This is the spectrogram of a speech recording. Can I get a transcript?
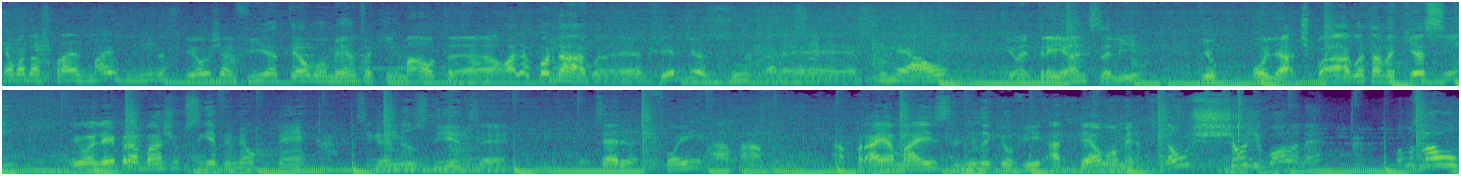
É uma das praias mais lindas que eu já vi até o momento aqui em Malta. Olha a cor da água, é verde e azul, cara. É, é surreal. Eu entrei antes ali e eu olhar, tipo, a água tava aqui assim. Eu olhei para baixo e conseguia ver meu pé, cara. Conseguia ver meus dedos, é. Sério, foi a, a, a praia mais linda que eu vi até o momento. Então, show de bola, né? Vamos lá, o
